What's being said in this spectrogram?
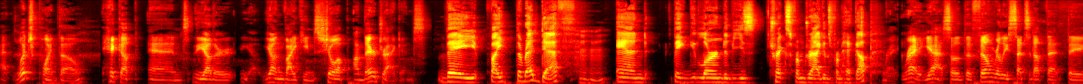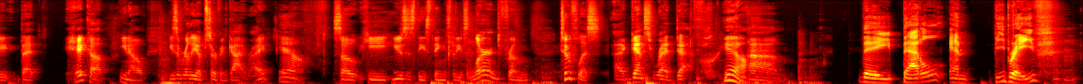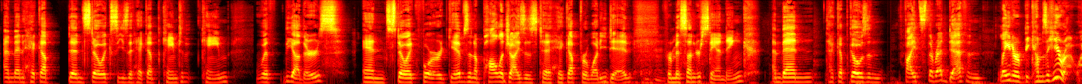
At which point, though, Hiccup and the other you know, young Vikings show up on their dragons. They fight the Red Death Mm-hmm. and they learned these tricks from dragons from Hiccup. Right. Right. Yeah. So the film really sets it up that they that Hiccup, you know, he's a really observant guy, right? Yeah. So he uses these things that he's learned from Toothless against Red Death. Yeah. Um, They battle and be brave, and then Hiccup then Stoic sees that Hiccup came to came with the others. And Stoic forgives and apologizes to Hiccup for what he did, mm-hmm. for misunderstanding. And then Hiccup goes and fights the Red Death and later becomes a hero.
